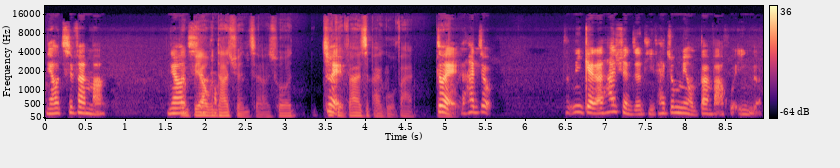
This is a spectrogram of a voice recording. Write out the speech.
你要吃饭吗？你要，不要问他选择，说鸡腿饭还是排骨饭？对，对，他就，你给了他选择题，他就没有办法回应的。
